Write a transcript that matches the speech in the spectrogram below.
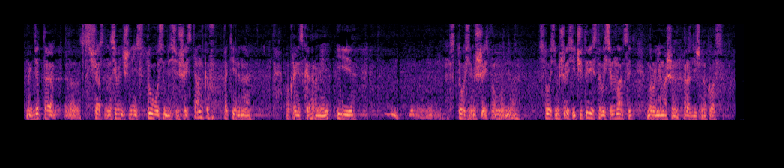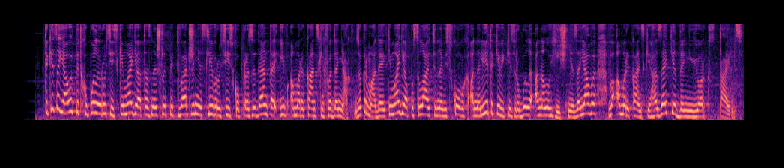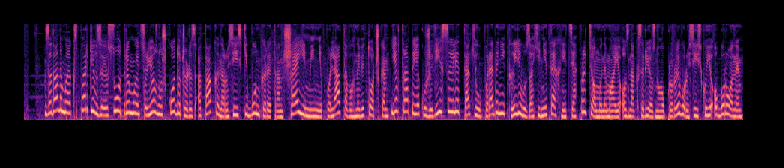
Где-то э, сейчас на сегодняшний день 186 танков потеряно украинской армии и м, 186, по-моему, да, 186 и 418 бронемашин различного класса. Такі заяви підхопили російські медіа та знайшли підтвердження слів російського президента і в американських виданнях. Зокрема, деякі медіа посилаються на військових аналітиків, які зробили аналогічні заяви в американській газеті The New York Times. За даними експертів, ЗСУ отримують серйозну шкоду через атаки на російські бункери, траншеї, мінні поля та вогневі точки. Є втрати як у живій силі, так і у переданій Києву західній техніці. При цьому немає ознак серйозного прориву російської оборони.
